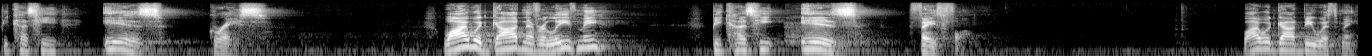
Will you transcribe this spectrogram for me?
because He is grace. Why would God never leave me? Because He is faithful. Why would God be with me?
